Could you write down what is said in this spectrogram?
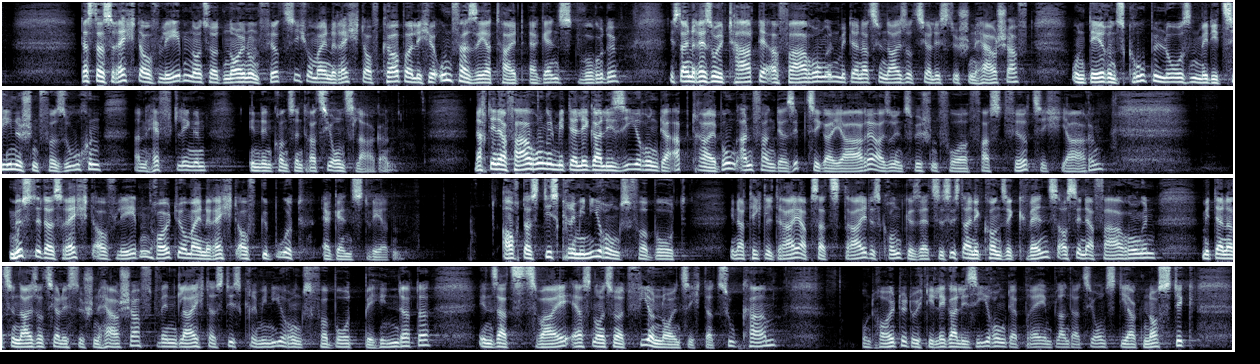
dass das Recht auf Leben 1949 um ein Recht auf körperliche Unversehrtheit ergänzt wurde, ist ein Resultat der Erfahrungen mit der nationalsozialistischen Herrschaft und deren skrupellosen medizinischen Versuchen an Häftlingen in den Konzentrationslagern. Nach den Erfahrungen mit der Legalisierung der Abtreibung Anfang der 70er Jahre, also inzwischen vor fast 40 Jahren, müsste das Recht auf Leben heute um ein Recht auf Geburt ergänzt werden. Auch das Diskriminierungsverbot in Artikel 3 Absatz 3 des Grundgesetzes ist eine Konsequenz aus den Erfahrungen mit der nationalsozialistischen Herrschaft, wenngleich das Diskriminierungsverbot Behinderter in Satz 2 erst 1994 dazu kam und heute durch die Legalisierung der Präimplantationsdiagnostik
